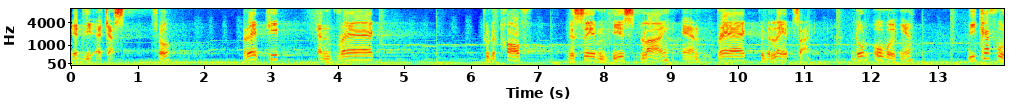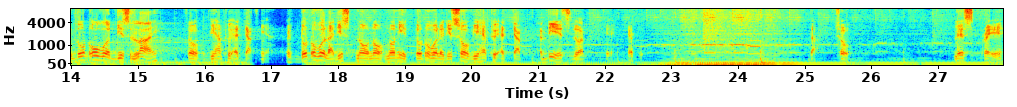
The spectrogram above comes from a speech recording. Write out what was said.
let we adjust. So right click and drag to the top the same this line and drag to the left side. Don't over here. Be careful don't over this line. So we have to adjust here. Don't over like this. No no no need. Don't over like this. So we have to adjust at this one. Okay careful. That so let's pray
